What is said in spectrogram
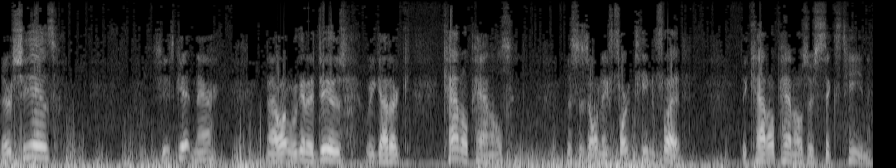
there she is. She's getting there. Now what we're going to do is we got our cattle panels. This is only 14 foot. The cattle panels are 16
